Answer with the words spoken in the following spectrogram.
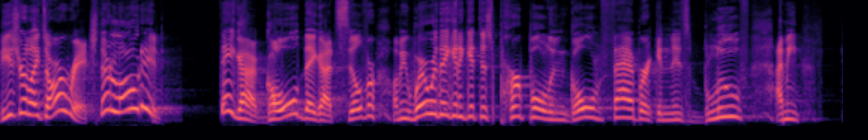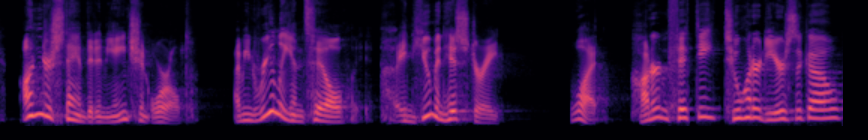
The Israelites are rich, they're loaded. They got gold, they got silver. I mean, where were they going to get this purple and gold fabric and this blue? I mean, understand that in the ancient world, I mean, really, until in human history, what, 150, 200 years ago?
